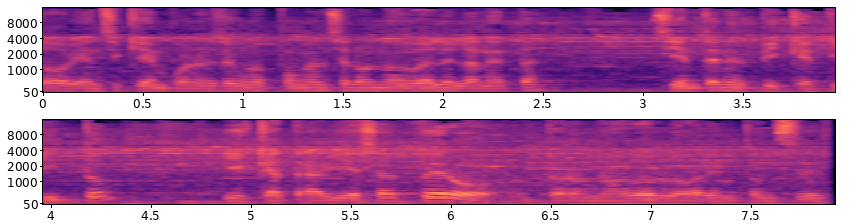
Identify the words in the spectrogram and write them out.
todo bien. Si quieren ponerse uno, pónganselo, no duele, la neta. Sienten el piquetito y que atraviesa, pero, pero no dolor. Entonces,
